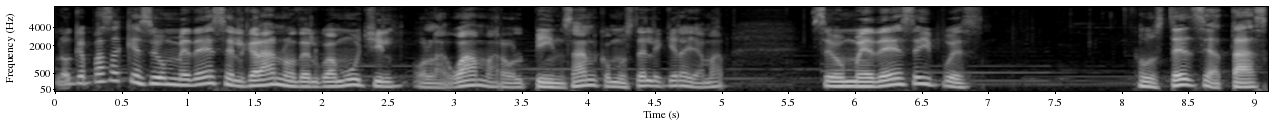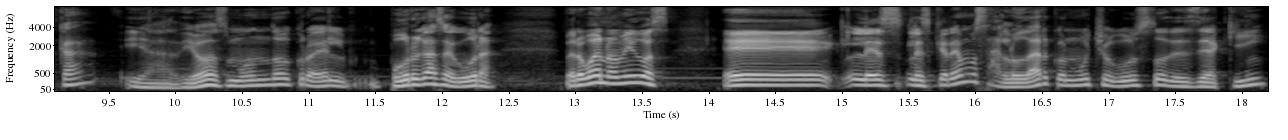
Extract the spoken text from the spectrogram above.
Lo que pasa es que se humedece el grano del guamuchil, o la guámara, o el pinzán, como usted le quiera llamar se humedece y pues usted se atasca y adiós mundo cruel, purga segura. Pero bueno amigos, eh, les queremos saludar con mucho gusto desde aquí.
